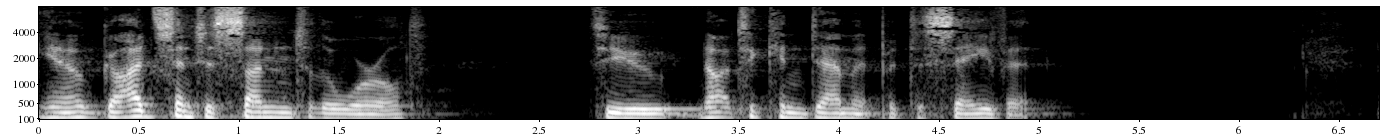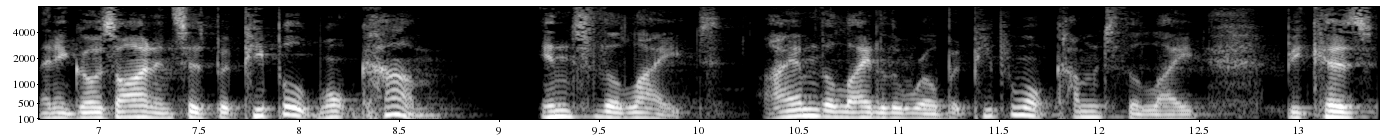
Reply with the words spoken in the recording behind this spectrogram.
you know, God sent his son into the world to, not to condemn it, but to save it. Then he goes on and says, but people won't come into the light. I am the light of the world, but people won't come to the light because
